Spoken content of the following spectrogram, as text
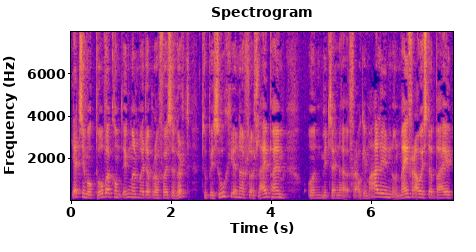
Jetzt im Oktober kommt irgendwann mal der Professor Wirth zu Besuch hier nach Schloss Leipheim und mit seiner Frau Gemahlin und meine Frau ist dabei,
